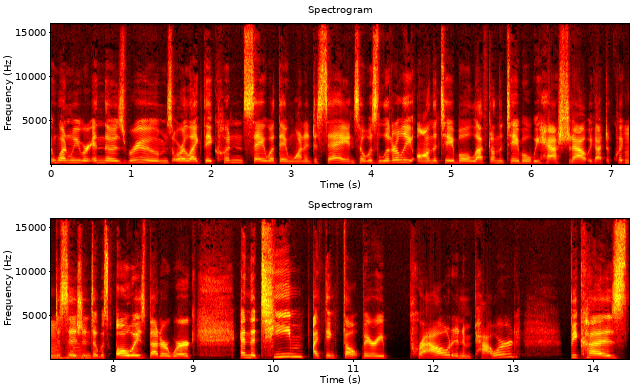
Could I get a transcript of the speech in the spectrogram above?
when we were in those rooms or like they couldn't say what they wanted to say. And so it was literally on the table, left on the table. We hashed it out. We got to quick mm-hmm. decisions. It was always better work. And the team, I think, felt very proud and empowered because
